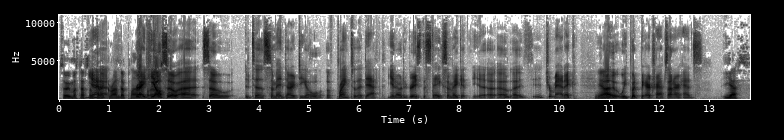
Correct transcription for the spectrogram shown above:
so he must have some kind of grander plan. Right. He us. also uh, so to cement our deal of playing to the death, you know, to raise the stakes and make it uh, uh, uh, dramatic. yeah Uh, we put bear traps on our heads, yes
